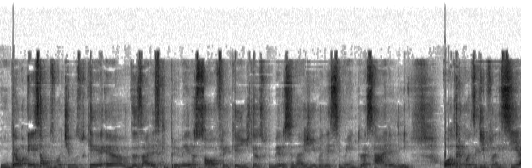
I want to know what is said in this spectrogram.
Então, esse é um dos motivos porque é das áreas que primeiro sofrem, que a gente tem os primeiros sinais de envelhecimento, essa área ali. Outra coisa que influencia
